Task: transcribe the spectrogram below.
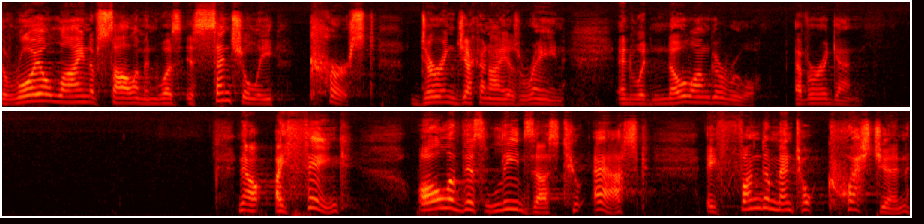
The royal line of Solomon was essentially cursed during Jeconiah's reign and would no longer rule ever again. Now, I think all of this leads us to ask a fundamental question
